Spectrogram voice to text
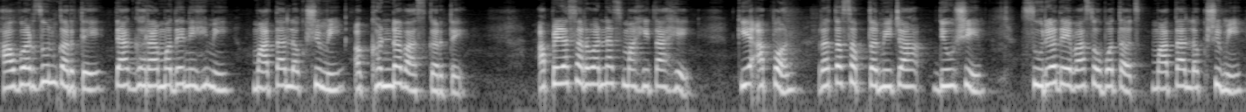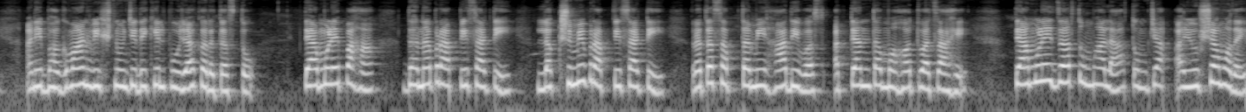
आवर्जून करते त्या घरामध्ये नेहमी माता लक्ष्मी अखंड वास करते. आपल्या सर्वांनाच माहीत आहे की आपण रथसप्तमीच्या दिवशी सूर्यदेवासोबतच माता लक्ष्मी आणि भगवान विष्णूंची देखील पूजा करत असतो. त्यामुळे पहा धनप्राप्तीसाठी लक्ष्मीप्राप्तीसाठी रथसप्तमी हा दिवस अत्यंत महत्त्वाचा आहे. त्यामुळे जर तुम्हाला तुमच्या आयुष्यामध्ये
